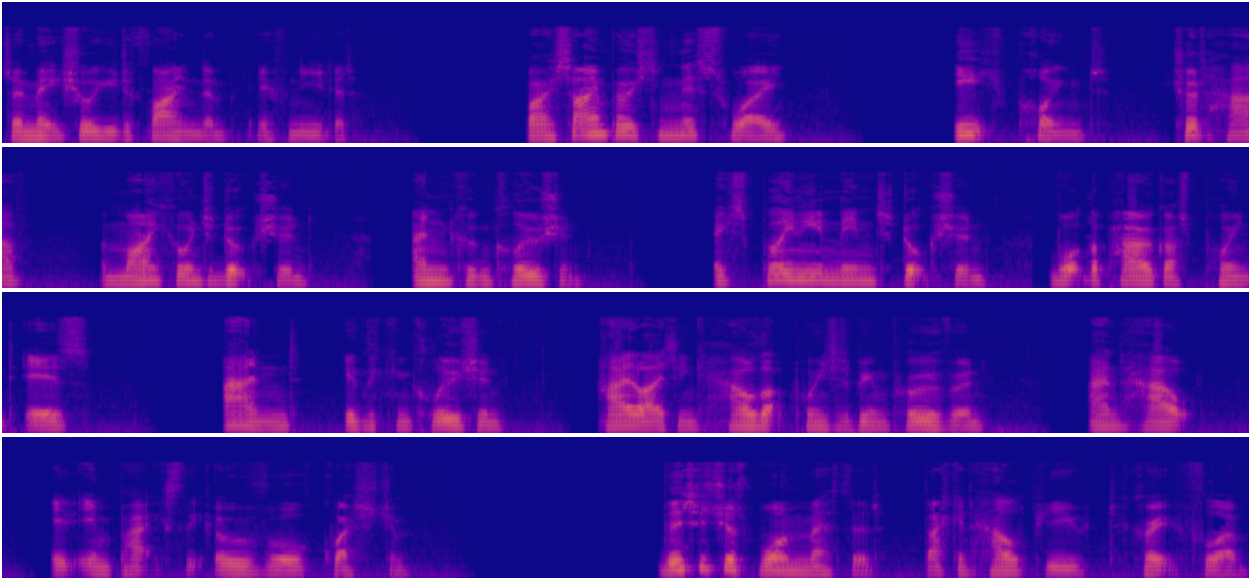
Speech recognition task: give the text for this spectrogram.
so make sure you define them if needed. By signposting this way, each point should have a micro introduction and conclusion, explaining in the introduction what the paragraph's point is, and in the conclusion highlighting how that point has been proven and how it impacts the overall question. This is just one method that can help you to create flow.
